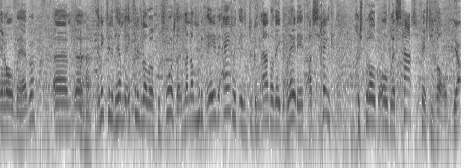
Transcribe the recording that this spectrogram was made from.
erover hebben. Uh, uh, en ik vind, het helemaal, ik vind het wel een goed voorstel. Maar dan moet ik even, eigenlijk is het natuurlijk een aantal weken geleden... heeft Art Schenk gesproken over het schaatsfestival. Ja.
